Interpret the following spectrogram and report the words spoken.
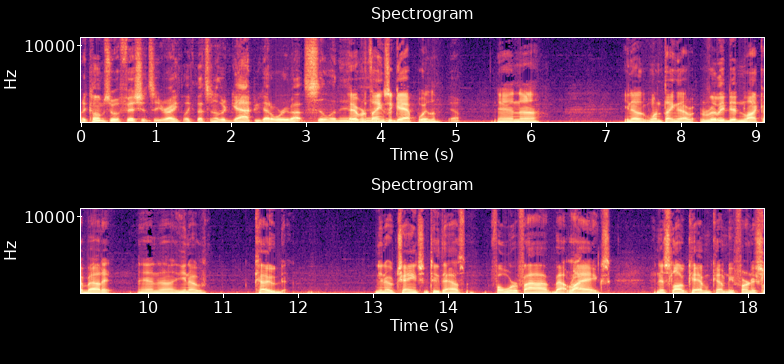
when it comes to efficiency, right? Like that's another gap you got to worry about sealing in. Everything's a gap with them. Yeah. And uh, you know, one thing that I really didn't like about it, and uh, you know, code, you know, changed in 2004 or five about Right. lags, and this log cabin company furnished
